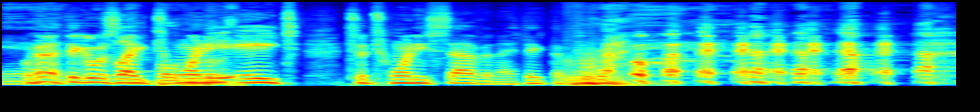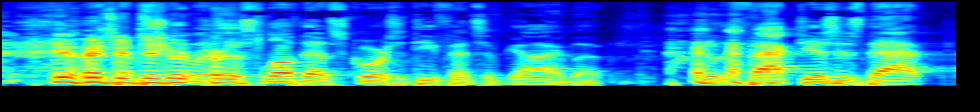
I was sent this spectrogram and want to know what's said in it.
And I think it was like both of those- 28 to 27. I think the it was I'm ridiculous. sure Curtis loved that score as a defensive guy, but you know the fact is is that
